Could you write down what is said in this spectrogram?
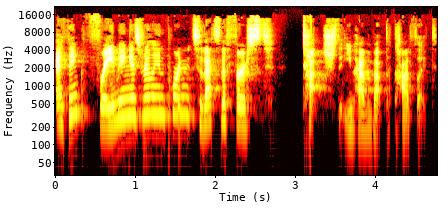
I think framing is really important. So that's the first touch that you have about the conflict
